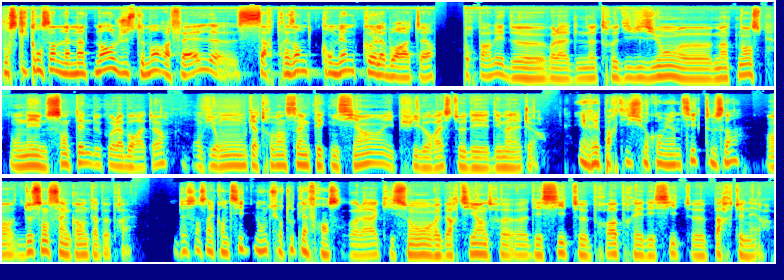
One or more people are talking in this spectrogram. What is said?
Pour ce qui concerne la maintenance, justement, Raphaël, ça représente combien de collaborateurs? Pour parler de, voilà, de notre division euh, maintenance, on est une centaine de collaborateurs, environ 85 techniciens et puis le reste des, managers. Et répartis sur combien de sites tout ça? En 250 à peu près. 250 sites donc sur toute la France. Voilà, qui sont répartis entre euh, des sites propres et des sites euh, partenaires.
